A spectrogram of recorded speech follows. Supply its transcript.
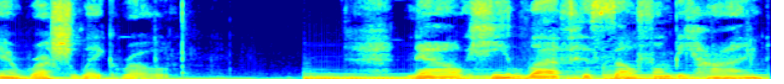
and Rush Lake Road. Now, he left his cell phone behind,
